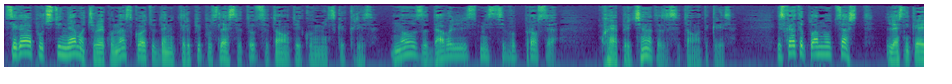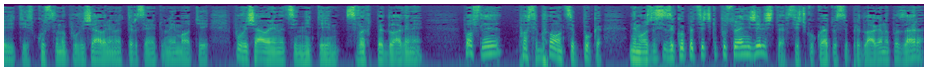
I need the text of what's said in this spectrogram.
Сега почти няма човек у нас, който да не търпи последствията от световната економическа криза. Но задавали ли сме си въпроса, коя е причината за световната криза? Искрата пламна от САЩ. Лесни кредити, изкуствено повишаване на търсенето на имоти, повишаване на цените им, свъхпредлагане. После, после болът се пука. Не може да се закупят всички построени жилища, всичко, което се предлага на пазара.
